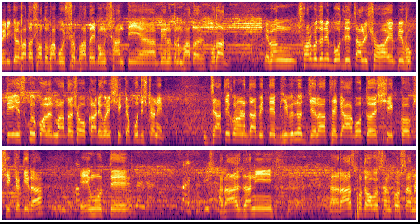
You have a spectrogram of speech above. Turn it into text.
মেডিকেল ভাতা, শতভাগ উৎসব ভাতা এবং শান্তি বিনোদন ভাতা প্রদান এবং সর্বজনীন বদলি চালু সহ বিভক্তি স্কুল, কলেজ, মাদ্রাসা ও কারিগরি শিক্ষা প্রতিষ্ঠানের জাতীয়করণের দাবিতে বিভিন্ন জেলা থেকে আগত শিক্ষক, শিক্ষার্থীরা এই মুহূর্তে রাজধানী রাজপথে অবস্থান করছে। আমি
